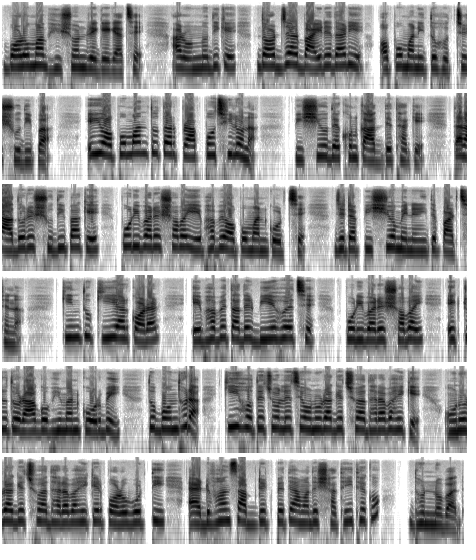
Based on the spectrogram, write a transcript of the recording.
বড় মা ভীষণ রেগে গেছে, আর অন্যদিকে দরজার বাইরে দাঁড়িয়ে অপমানিত হচ্ছে সুদীপা। এই অপমান তো তার প্রাপ্য ছিল না পিসিও দেখুন কাঁদতে থাকে। তার আদরের সুদীপাকে পরিবারের সবাই এভাবে অপমান করছে, যেটা পিসিও মেনে নিতে পারছে না। কিন্তু কি আর করার? এভাবে তাদের বিয়ে হয়েছে, পরিবারের সবাই একটু তো রাগ অভিমান করবেই। তো বন্ধুরা, কি হতে চলেছে অনুরাগের ছোঁয়া ধারাবাহিকে? অনুরাগের ছোঁয়া ধারাবাহিকের পরবর্তী অ্যাডভান্স আপডেট পেতে আমাদের সাথেই থেকো। ধন্যবাদ।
